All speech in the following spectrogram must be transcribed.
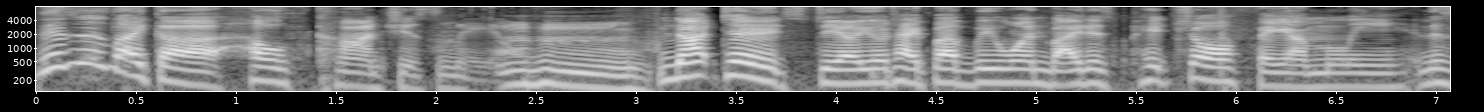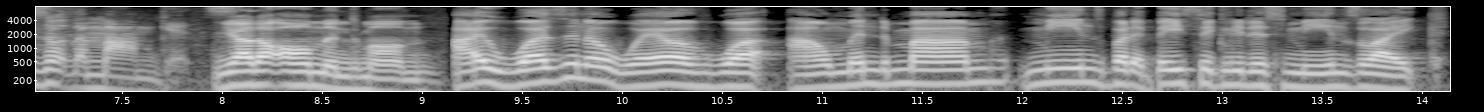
This is like a health conscious meal. Hmm. Not to stereotype everyone, but I just picture a family, and this is what the mom gets. Yeah, the almond mom. I wasn't aware of what almond mom means, but it basically just means like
